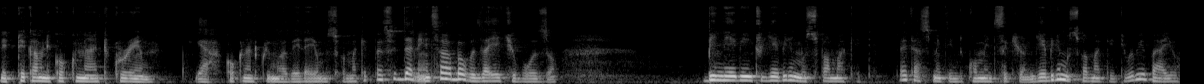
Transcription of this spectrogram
Ne tuteekamu ne coconut cream. Ya coconut cream abeerayo mu supermarket. Basiddala nsaba babuuzayo ekibuuzo. Bino ebintu gyebiri mu supermarket let us meet in the comment section. Gyebiri mu supermarket? Webibaayo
